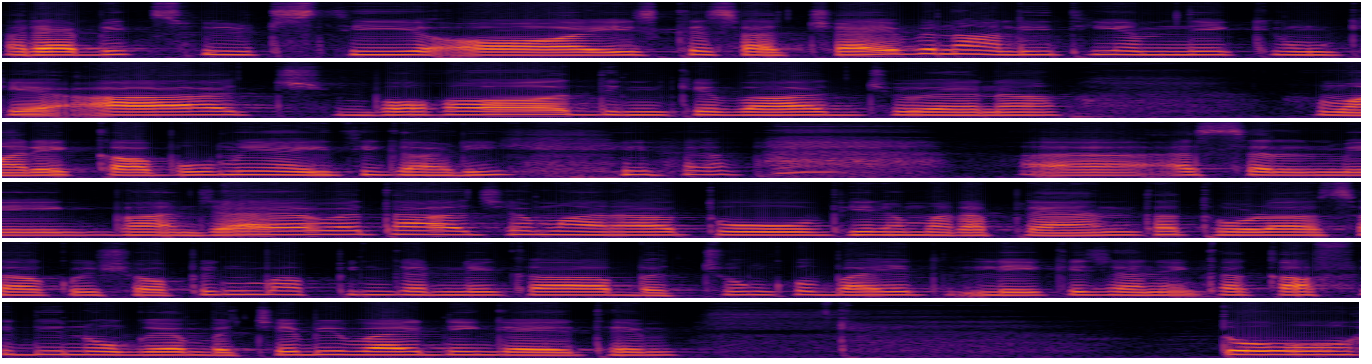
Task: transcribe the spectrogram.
अरेबिक स्वीट्स थी और इसके साथ चाय बना ली थी हमने, क्योंकि आज बहुत दिन के बाद जो है ना, हमारे काबू में आई थी गाड़ी। असल में एक भांजा आया हुआ था आज हमारा तो फिर हमारा प्लान था थोड़ा सा कोई शॉपिंग वॉपिंग करने का, बच्चों को बाहर लेके जाने का। काफ़ी दिन हो गए, बच्चे भी बाहर नहीं गए थे। तो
